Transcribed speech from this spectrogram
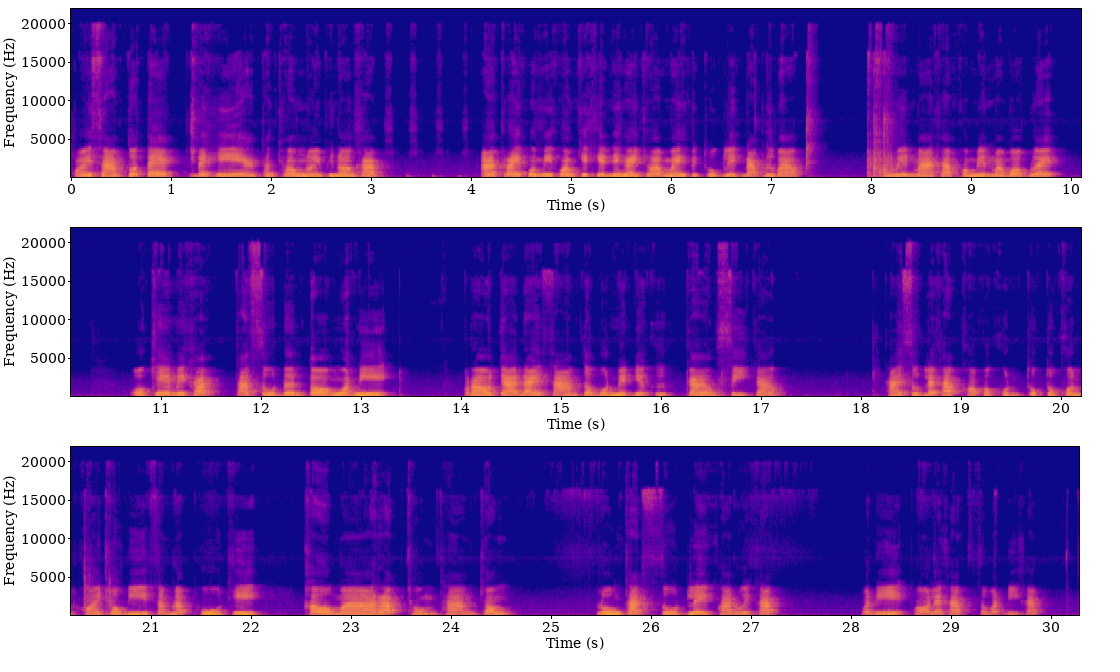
ขอให้สามตัวแตกได้เฮทั้งช่องหน่อยพี่น้องครับอะใครควรมีความคิดเห็นยังไงชอบไหมไปถูกเลขดับหรือเปล่า คอมเมนต์มาครับ คอมเมนต์มาบอกด้วย โอเคไหมครับ ถ้าสูตรเดินต่องวดนี้ เราจะได้สามตัวบนเม็ดเดียวคือเก้าสี่เก้าท้ายสุดแล้วครับ ขอบพระคุณทุกๆคน ขอให้โชคดีสำหรับผู้ที่เข้ามารับชมทางช่องลงทัศสูตรเลขพารวยครับ วันนี้พอแล้วครับ สวัสดีครับ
